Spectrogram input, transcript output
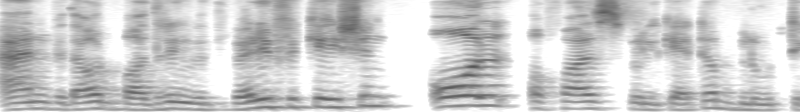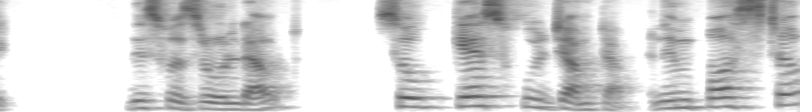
and without bothering with verification, all of us will get a blue tick. This was rolled out. So guess who jumped up? An imposter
